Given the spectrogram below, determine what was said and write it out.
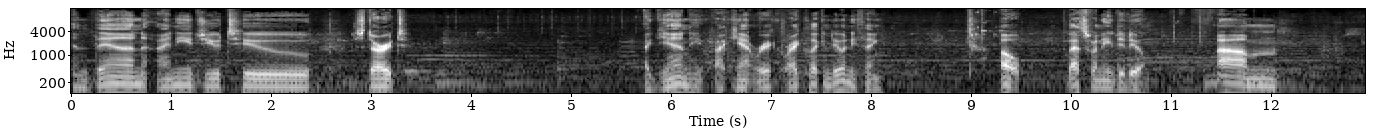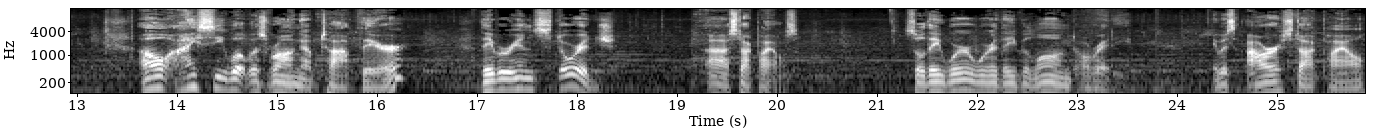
And then I need you to start. Again, I can't right click and do anything. Oh, that's what I need to do. Um. Oh, I see what was wrong up top there. They were in storage uh, stockpiles. So they were where they belonged already. It was our stockpile,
